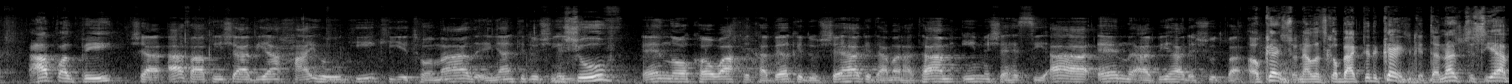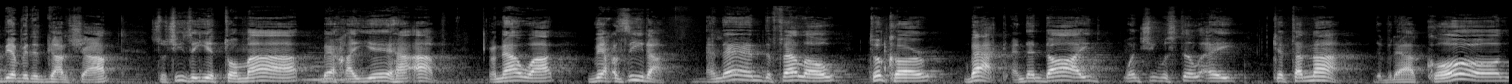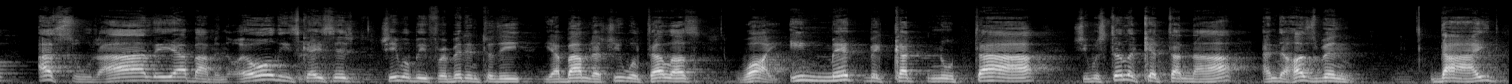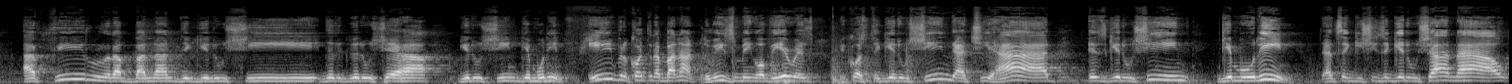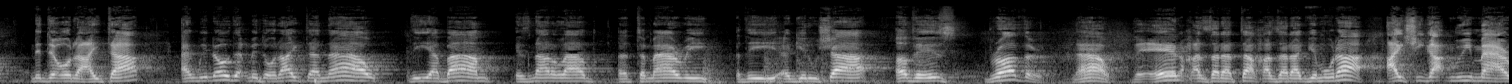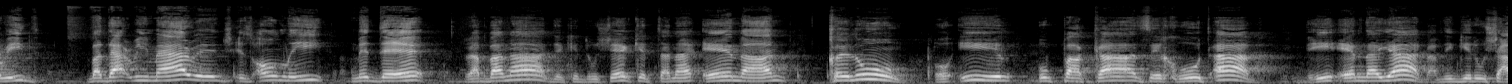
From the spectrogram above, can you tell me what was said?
Nishub על פי, שאף על פי שאביה חי הוא, היא כי יתומה לעניין קידושין. ושוב, אין לו כוח לקבל קידושיה כדאמר התם, אם שהסיעה אין לאביה רשות בה. Okay, so now let's go back to the case. Ketana shesiya bi'avidet garsha. So she's a yetoma bechaye ha'av. And now what? Ve'hazira. And then the fellow took her back and then died when she was still a ketana. Divrei kol asura liyabam. In all these cases, she will be forbidden to the yabam. That she will tell us why. Imet bekatnuta. She was still a ketana, and the husband died. Afil Rabbanan de Girushi, de Girusheha, Girushin Gemurim. Even according to Rabbanan, the reason being over here is because the Girushin that she had is Girushin Gemurin. That's a, she's a Girusha now, Midoraita. And we know that Midoraita now, the Yabam is not allowed uh, to marry the uh, Girusha of his brother. Now, ve'en hazarata hazara gemura. I she got remarried, but that remarriage is only midde rabbana de kedushe ketana enan kelum il upaka zechut ab the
